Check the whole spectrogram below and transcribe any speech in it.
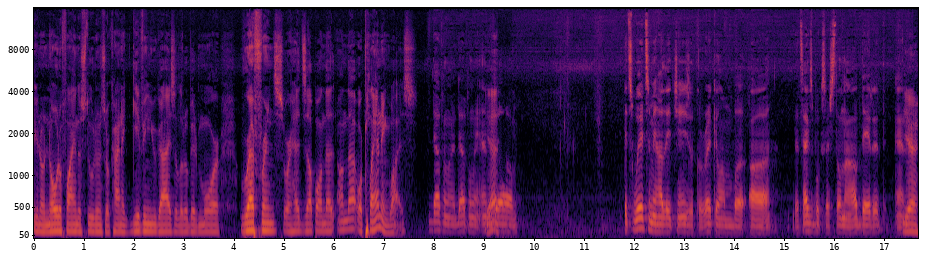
you know, notifying the students or kind of giving you guys a little bit more reference or heads up on that on that or planning wise? Definitely, definitely, and Yeah. um, it's weird to me how they changed the curriculum, but uh, the textbooks are still not updated, and yeah.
